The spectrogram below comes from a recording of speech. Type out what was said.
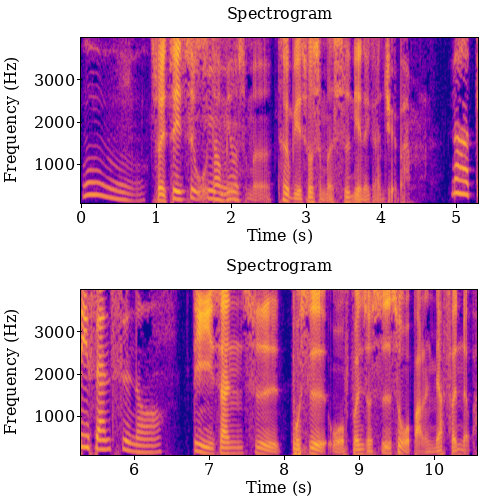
嗯，所以这一次我倒没有什么特别说什么失恋的感觉吧。那第三次呢？第三次不是我分手，是是我把人家分了吧？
